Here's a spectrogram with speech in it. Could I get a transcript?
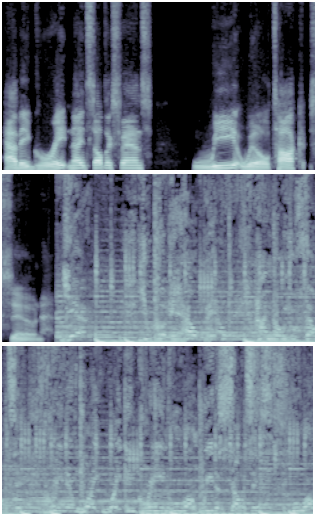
Have a great night, Celtics fans. We will talk soon. Yeah, you couldn't help it. I know you felt it. Green and white, white and green. Who are we, the Celtics? Who are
